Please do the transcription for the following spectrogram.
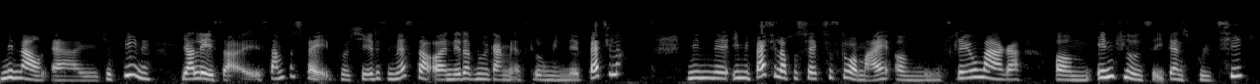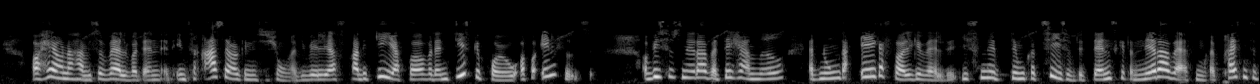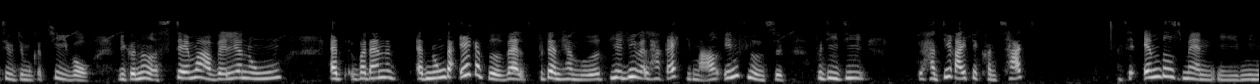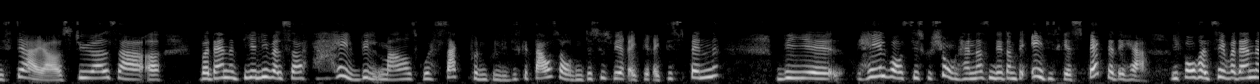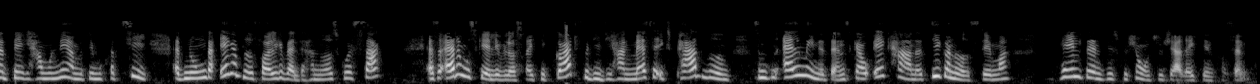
Mit navn er øh, Kirstine. Jeg læser øh, samfundsfag på 6. semester og er netop nu i gang med at skrive min øh, bachelor. Min, øh, I mit bachelorprojekt så skriver mig om mine skrivemarker, om indflydelse i dansk politik, og herunder har vi så valgt, hvordan at interesseorganisationer de vælger strategier for, hvordan de skal prøve at få indflydelse. Og vi synes netop, at det her med, at nogen, der ikke er folkevalgte, i sådan et demokrati som det danske, der netop er sådan et repræsentativt demokrati, hvor vi går ned og stemmer og vælger nogen, at, hvordan, at nogen, der ikke er blevet valgt på den her måde, de alligevel har rigtig meget indflydelse, fordi de har direkte kontakt til embedsmænd i ministerier og styrelser, og hvordan at de alligevel så har helt vildt meget at skulle have sagt på den politiske dagsorden. Det synes vi er rigtig, rigtig spændende. Vi, øh, hele vores diskussion handler sådan lidt om det etiske aspekt af det her, i forhold til, hvordan at det harmonerer med demokrati, at nogen, der ikke er blevet folkevalgte, har noget at skulle have sagt. Altså er det måske alligevel også rigtig godt, fordi de har en masse ekspertviden, som den almindelige dansker jo ikke har, når de går ned og stemmer. Hele den diskussion synes jeg er rigtig interessant.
